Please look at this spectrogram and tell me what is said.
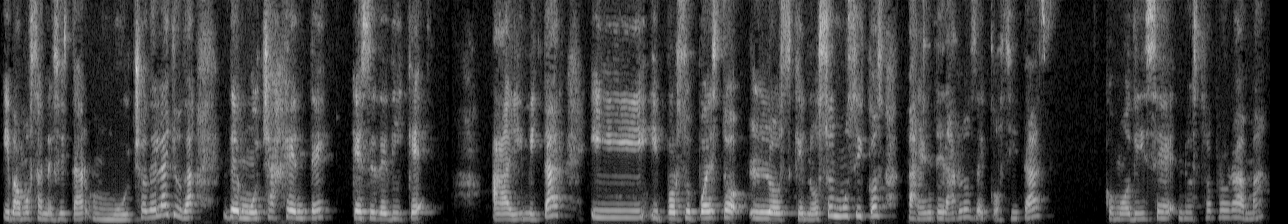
y vamos a necesitar mucho de la ayuda de mucha gente que se dedique a imitar y, y, por supuesto los que no son músicos para enterarlos de cositas, como dice nuestro programa,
